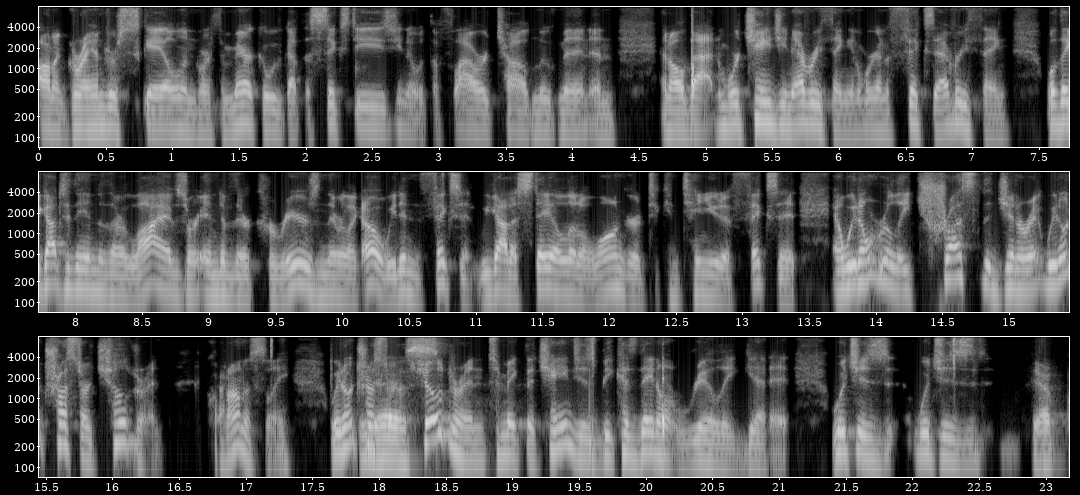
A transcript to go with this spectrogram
on a grander scale in North America. We've got the 60s, you know, with the flower child movement and and all that, and we're changing everything, and we're going to fix everything. Well, they got to the end of their lives or end of their careers, and they were like, "Oh, we didn't fix it. We got to stay a little longer to continue to fix it." And we don't really trust the generate. We don't trust our children quite honestly we don't trust yes. our children to make the changes because they don't really get it which is which is yep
